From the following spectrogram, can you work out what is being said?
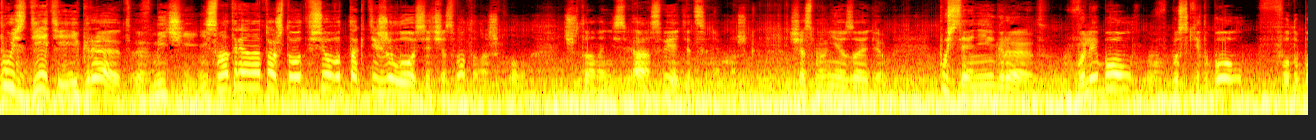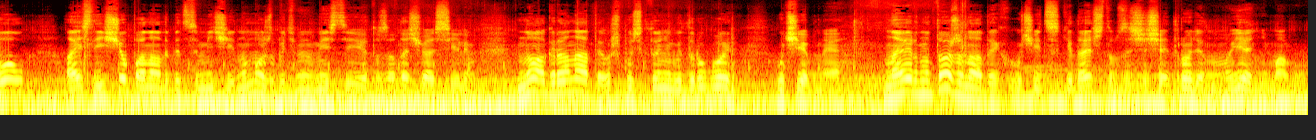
пусть дети играют в мячи, несмотря на то, что вот все вот так тяжело сейчас. Вот она школа. Что-то она не светится. А, светится немножко. Сейчас мы в нее зайдем. Пусть они играют в волейбол, в баскетбол, в футбол, А если еще понадобятся мячи, ну, может быть, мы вместе эту задачу осилим. Ну, а гранаты, уж пусть кто-нибудь другой учебные. Наверное, тоже надо их учиться кидать, чтобы защищать родину, но я не могу.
